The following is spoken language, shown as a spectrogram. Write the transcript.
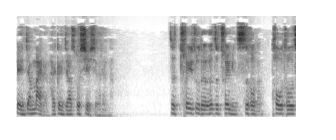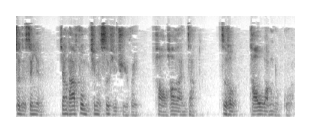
被人家卖了还跟人家说谢谢的人了？这崔杼的儿子崔明事后呢，偷偷趁着深夜呢，将他父母亲的尸体取回，好好安葬，之后逃亡鲁国。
